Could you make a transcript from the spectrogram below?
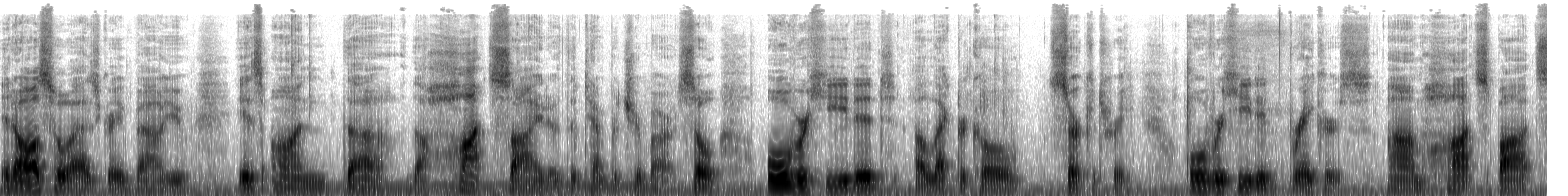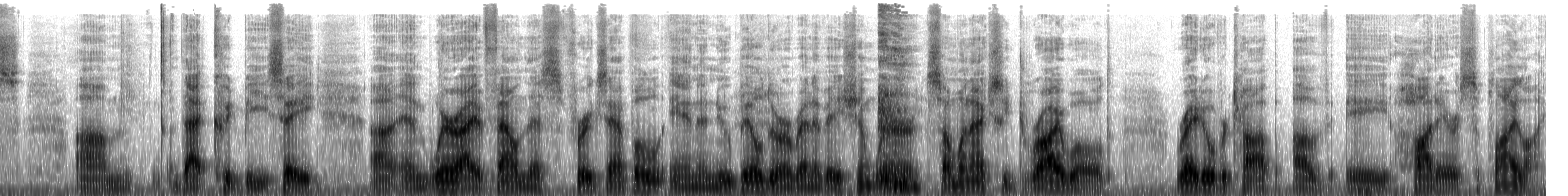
it also has great value is on the the hot side of the temperature bar. So overheated electrical circuitry, overheated breakers, um, hot spots. Um, that could be say uh, and where I have found this, for example, in a new build or a renovation where someone actually drywalled right over top of a hot air supply line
